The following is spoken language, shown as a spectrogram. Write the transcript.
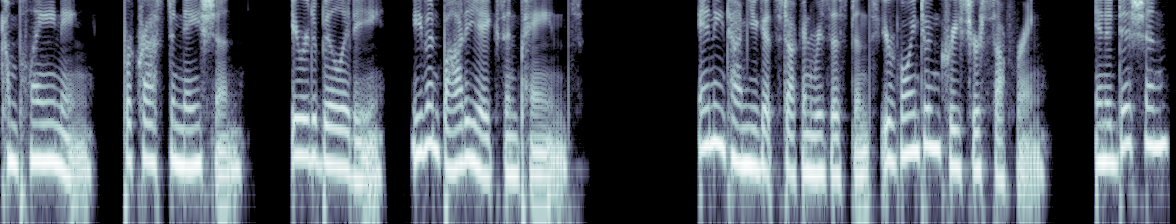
complaining, procrastination, irritability, even body aches and pains. Anytime you get stuck in resistance, you're going to increase your suffering. In addition,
